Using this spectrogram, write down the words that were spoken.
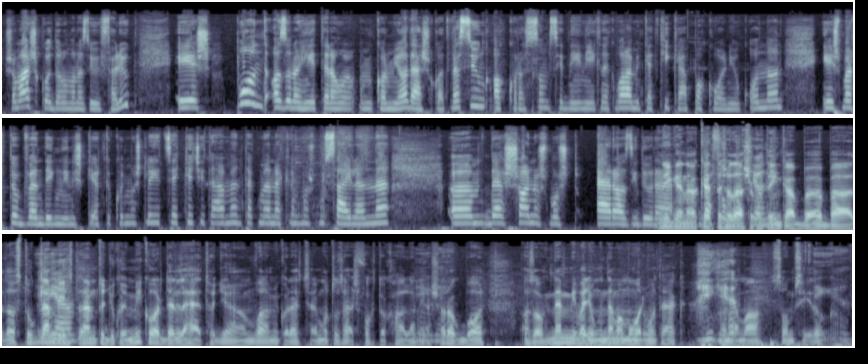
és a másik oldalon van az ő felük, és pont azon a héten, ahol, amikor mi adásokat veszünk, akkor a szomszédnéniéknek valamiket ki kell pakolniuk onnan, és már több vendégnél is kértük, hogy most légy egy kicsit elmentek, mert nekünk most muszáj lenne, de sajnos most erre az időre Igen, a kettes adásokat jönni. inkább beáldoztuk. Nem, bizt, nem tudjuk, hogy mikor, de lehet, hogy valamikor egyszer motozást fogtok hallani Igen. a sarokból. Azok nem mi vagyunk, nem a mormoták, Igen. hanem a szomszédok. Igen.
